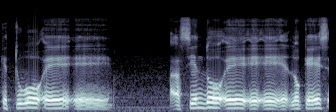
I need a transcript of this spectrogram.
que estuvo haciendo eh, eh, eh, lo que es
